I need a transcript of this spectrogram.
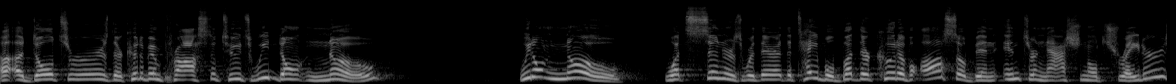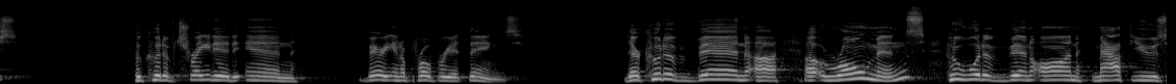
uh, adulterers, there could have been prostitutes. We don't know. We don't know what sinners were there at the table, but there could have also been international traders who could have traded in very inappropriate things. There could have been uh, uh, Romans who would have been on Matthew's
